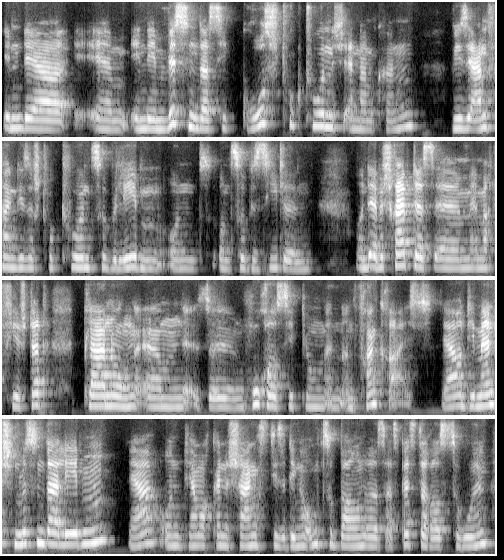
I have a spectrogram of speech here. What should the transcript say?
in, der, ähm, in dem Wissen, dass sie Großstrukturen nicht ändern können, wie sie anfangen, diese Strukturen zu beleben und, und zu besiedeln. Und er beschreibt das, ähm, er macht viel Stadtplanung, ähm, Hochhaussiedlungen in, in, Frankreich. Ja, und die Menschen müssen da leben, ja, und die haben auch keine Chance, diese Dinge umzubauen oder das Asbest daraus zu holen.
